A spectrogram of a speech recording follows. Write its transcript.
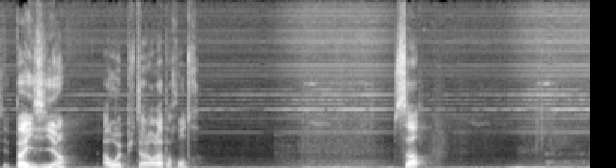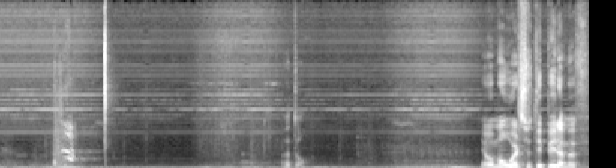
C'est pas easy, hein? Ah ouais, putain, alors là, par contre... Ça... Il y a un moment où elle se TP la meuf.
